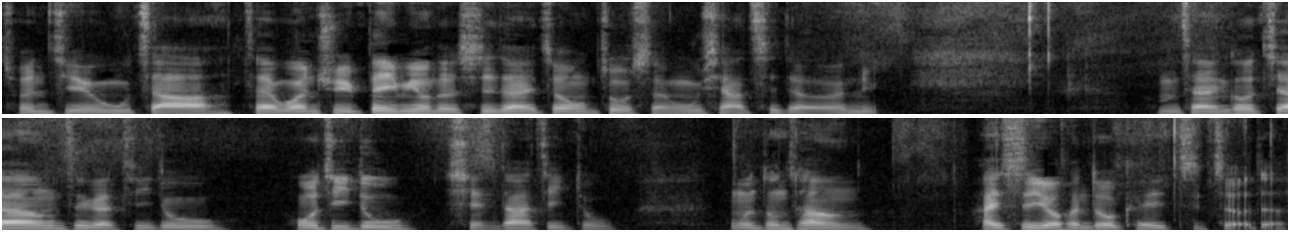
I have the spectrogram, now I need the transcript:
纯洁无杂，在弯曲悖谬的世代中做神无瑕疵的儿女，我们才能够将这个基督活基督显大基督。我们通常。还是有很多可以指责的，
